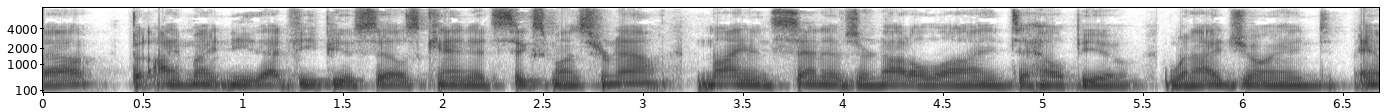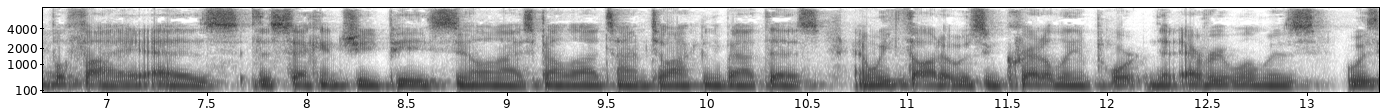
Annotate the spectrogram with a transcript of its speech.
out, but I might need that VP of sales candidate six months from now, my incentives are not aligned to help you. When I joined Amplify as the second GP, Sunil and I spent a lot of time talking about this, and we thought it was incredibly important that everyone was was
